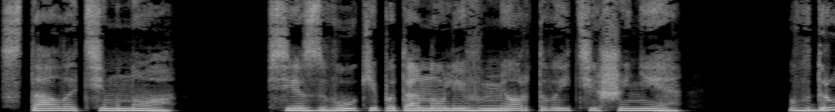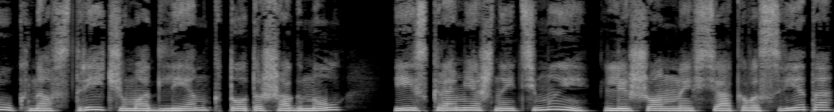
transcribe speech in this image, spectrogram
Стало темно. Все звуки потонули в мертвой тишине. Вдруг навстречу Мадлен кто-то шагнул, и из кромешной тьмы, лишенной всякого света,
